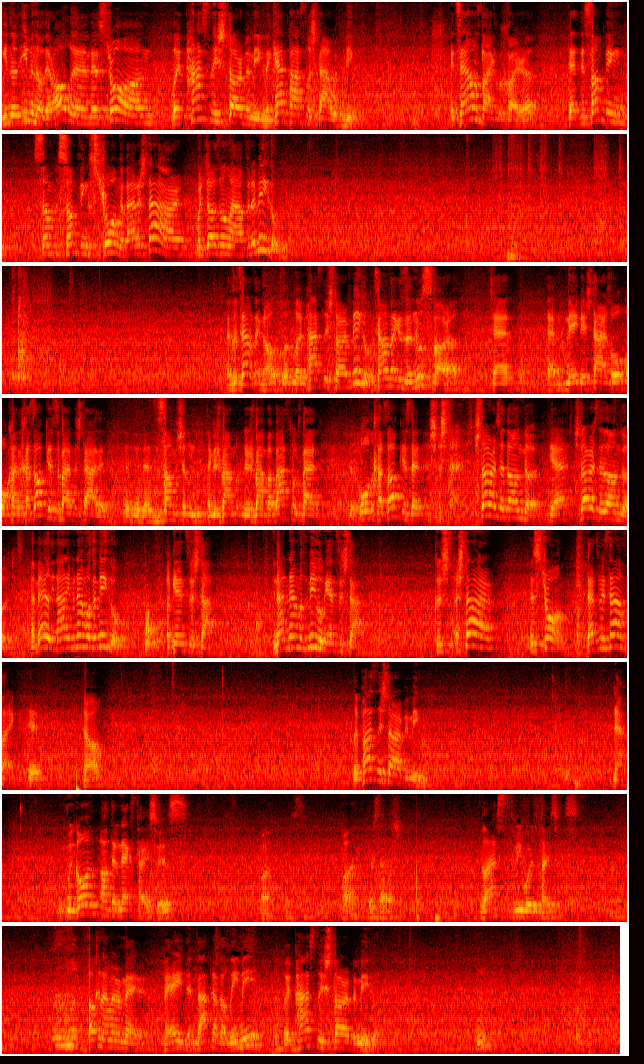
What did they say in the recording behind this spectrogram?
Even though, even though they're all in, they're strong. They can't pasly shtar with migul. It sounds like l'chayra that there's something, some something strong about a star which doesn't allow for the migul. As it sounds like, no, like pasli shtar migul. It sounds like it's a new svara that that maybe a star is all, all kind of chazakas about the star. The, the, the, assumption, like the Shram the Shram Babas talks about, all the chazakas that stars are done good. Yeah, stars are done good. And mainly, not even them with a migu against the star. You're not them with migu against the star, because a star is strong. That's what it sounds like. No. The pasli star b'migu. Now, we're going on to the next Taisvis. What? What? Where's that? The last three words of Taisvis. How can I remember Meir? Ve'edin. Dafka dalimi. Ve'pasli star b'migu. Hmm?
